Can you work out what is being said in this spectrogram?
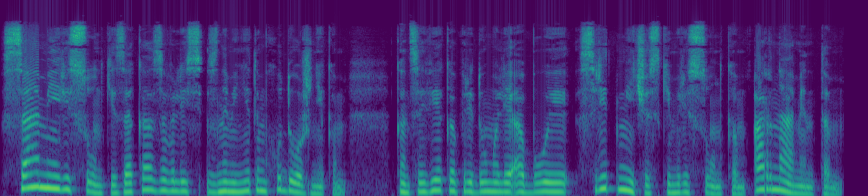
Сами рисунки заказывались знаменитым художником – конце века придумали обои с ритмическим рисунком, орнаментом.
